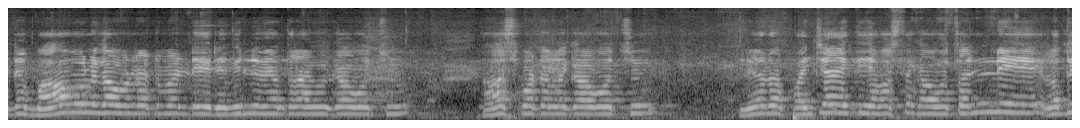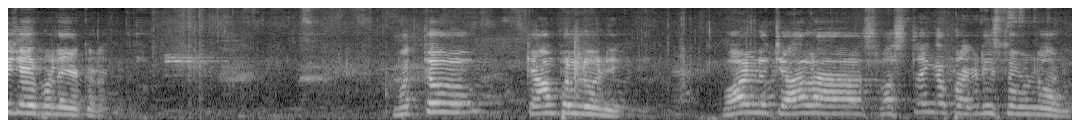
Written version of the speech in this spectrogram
అంటే మామూలుగా ఉన్నటువంటి రెవెన్యూ యంత్రాంగం కావచ్చు హాస్పిటల్ కావచ్చు లేదా పంచాయతీ వ్యవస్థ కావచ్చు అన్నీ రద్దు చేయబడ్డాయి అక్కడ. మొత్తం క్యాంపుల్లోని వాళ్ళు చాలా స్పష్టంగా ప్రకటిస్తూ ఉన్నారు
